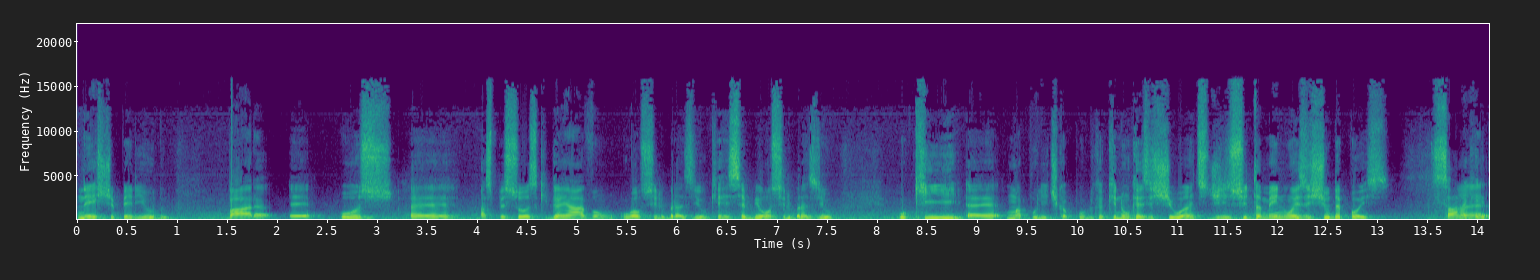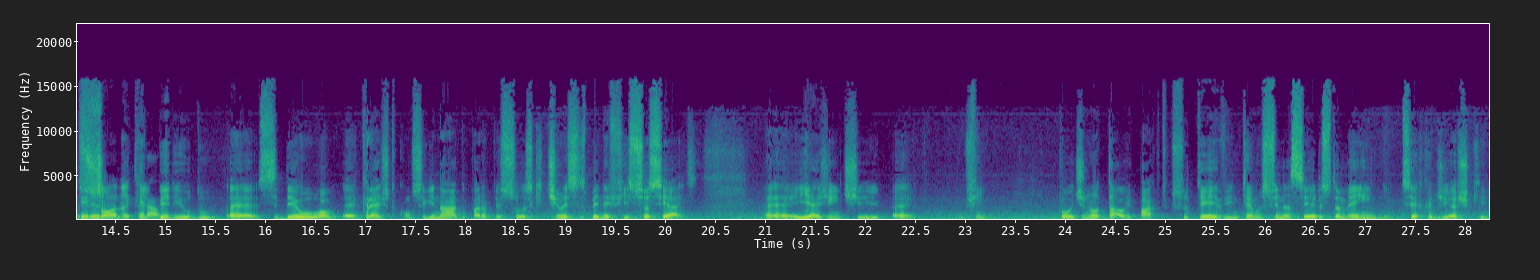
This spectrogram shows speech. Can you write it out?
neste período para é, os, é, as pessoas que ganhavam o Auxílio Brasil, que recebiam o Auxílio Brasil, o que é uma política pública que nunca existiu antes disso e também não existiu depois. Só né? naquele período. Só naquele período é, se deu é, crédito consignado para pessoas que tinham esses benefícios sociais. É, e a gente, é, enfim, pôde notar o impacto que isso teve em termos financeiros também, cerca de acho que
